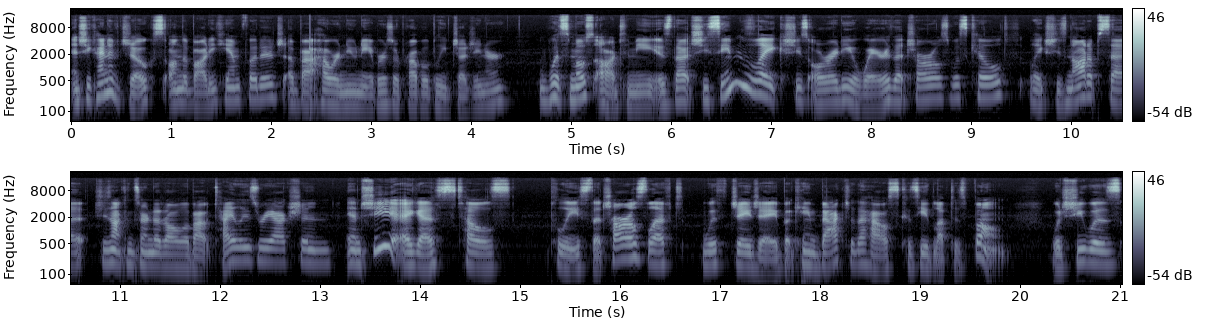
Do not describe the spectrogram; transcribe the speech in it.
and she kind of jokes on the body cam footage about how her new neighbors are probably judging her. What's most odd to me is that she seems like she's already aware that Charles was killed. Like, she's not upset. She's not concerned at all about Tylee's reaction. And she, I guess, tells police that Charles left with JJ but came back to the house because he'd left his phone, which she was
